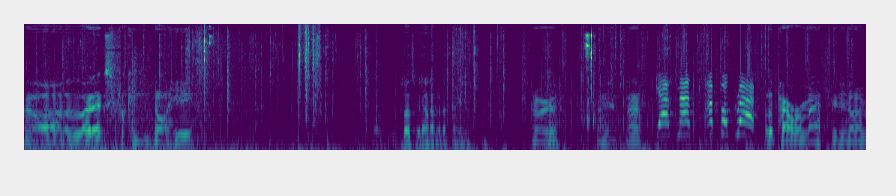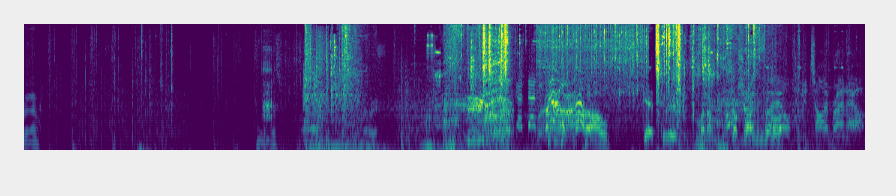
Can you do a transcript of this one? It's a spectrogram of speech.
Oh, Lodex fucking not here. Plus we don't have enough anyway. So. Oh, really? Oh, yeah, no. Gas mask up for grabs. For the power of math, we do not have enough. I'll get to it when I'm top Contract down in Villa. failed. Your time ran out.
